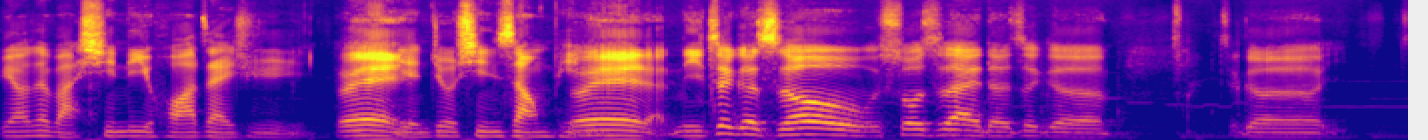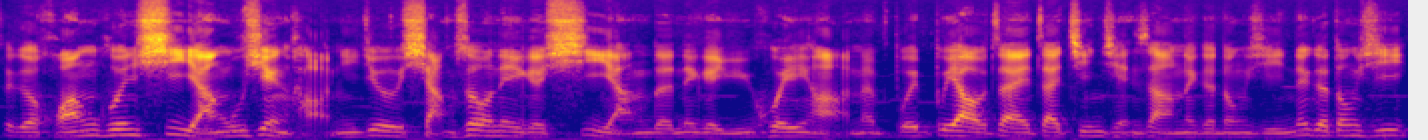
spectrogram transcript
不要再把心力花在去对研究新商品。对，你这个时候说实在的，这个这个这个黄昏夕阳无限好，你就享受那个夕阳的那个余晖哈。那不不要再在金钱上那个东西，那个东西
